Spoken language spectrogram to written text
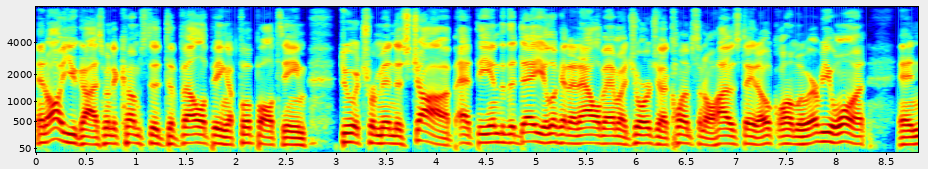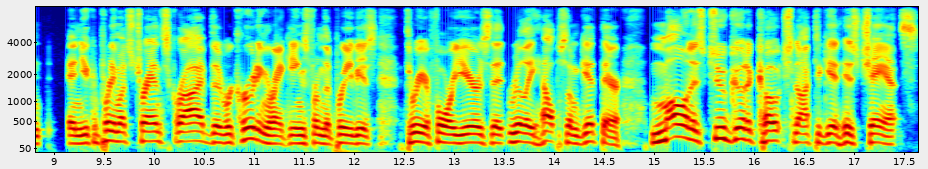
and all you guys, when it comes to developing a football team, do a tremendous job. At the end of the day, you look at an Alabama, Georgia, Clemson, Ohio State, Oklahoma, whoever you want, and and you can pretty much transcribe the recruiting rankings from the previous three or four years that really helps them get there. Mullen is too good a coach not to get his chance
